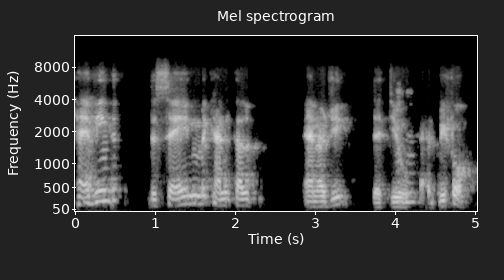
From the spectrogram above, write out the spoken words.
Having the same mechanical energy that you mm -hmm. had before.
